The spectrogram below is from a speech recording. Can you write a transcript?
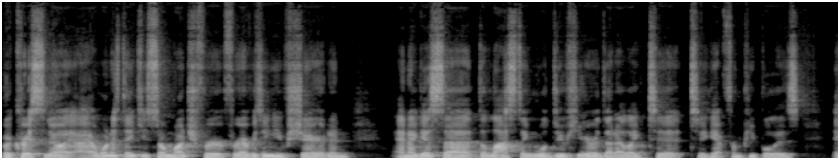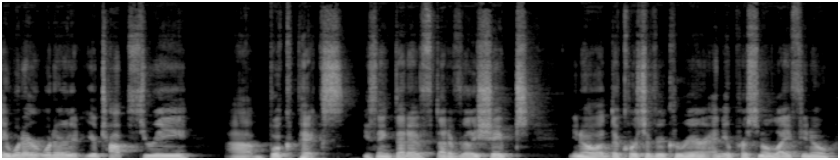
but Chris, no, I, I want to thank you so much for for everything you've shared, and and I guess uh, the last thing we'll do here that I like to to get from people is, hey, what are what are your top three uh, book picks you think that have that have really shaped you know the course of your career and your personal life? You know,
